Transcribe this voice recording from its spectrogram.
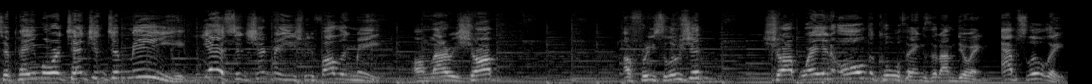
to pay more attention to me. Yes, it should be. You should be following me on Larry Sharpe, a free solution, Sharp Way, and all the cool things that I'm doing. Absolutely.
